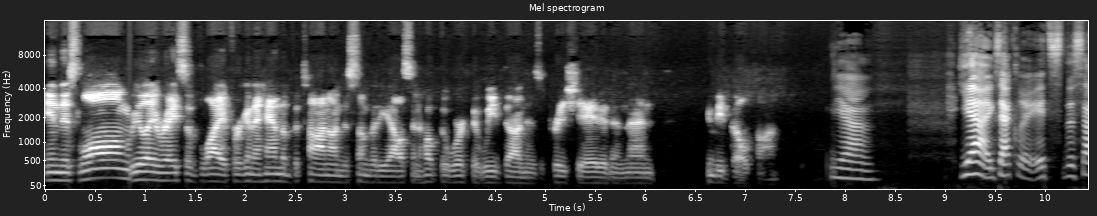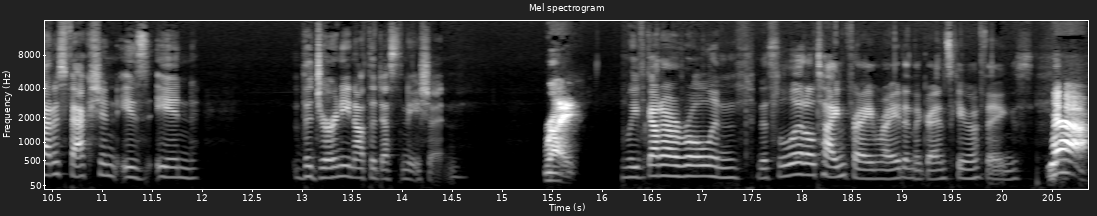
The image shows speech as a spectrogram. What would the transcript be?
in this long relay race of life, we're going to hand the baton on to somebody else and hope the work that we've done is appreciated and then can be built on. Yeah. Yeah, exactly. It's the satisfaction is in the journey, not the destination. Right. We've got our role in this little time frame, right, in the grand scheme of things. Yeah.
